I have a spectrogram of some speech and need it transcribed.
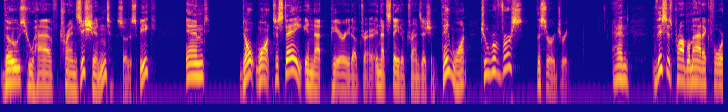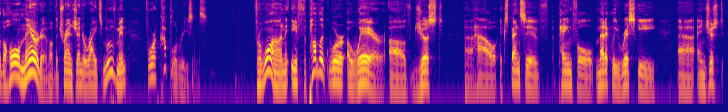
those who have transitioned, so to speak, and don't want to stay in that period of tra- in that state of transition. They want to reverse the surgery. And this is problematic for the whole narrative of the transgender rights movement for a couple of reasons. For one, if the public were aware of just uh, how expensive, painful, medically risky, uh, and just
